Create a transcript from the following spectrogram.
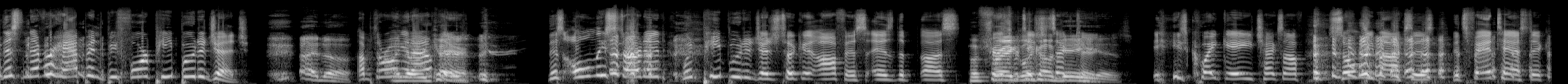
This never happened before Pete Buttigieg. I know. I'm throwing know, it out there. kinda- This only started when Pete Buttigieg took office as the uh, But Frank, look transportation how gay secretary. he is. He's quite gay. He checks off so many boxes. It's fantastic.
